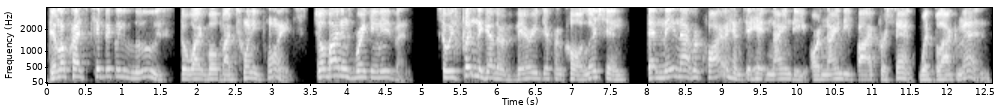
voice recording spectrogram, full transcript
Democrats typically lose the white vote by 20 points. Joe Biden's breaking even. So he's putting together a very different coalition that may not require him to hit 90 or 95% with black men.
